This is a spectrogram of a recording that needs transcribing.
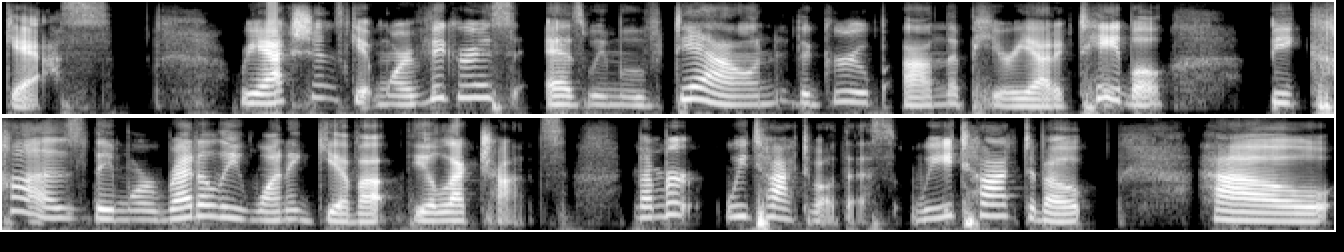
gas. Reactions get more vigorous as we move down the group on the periodic table because they more readily want to give up the electrons. Remember, we talked about this. We talked about how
